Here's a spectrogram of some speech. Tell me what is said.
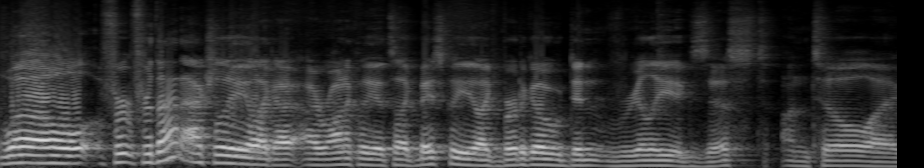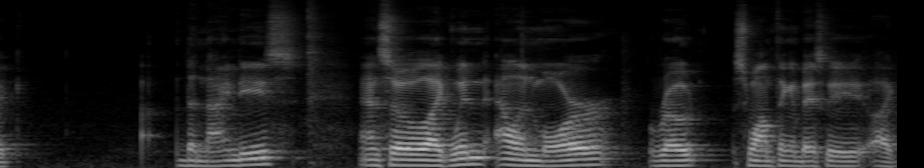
Well, for for that actually, like ironically, it's like basically like Vertigo didn't really exist until like the '90s, and so like when Alan Moore wrote Swamp Thing, and basically like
